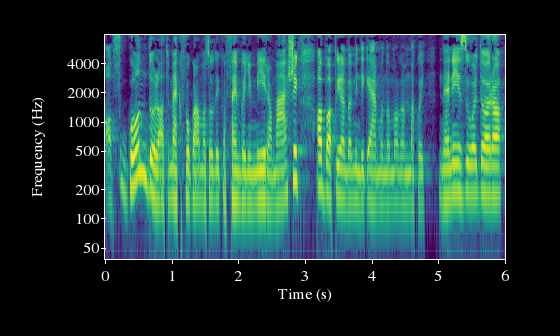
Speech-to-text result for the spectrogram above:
a gondolat megfogalmazódik a fejemben, hogy miért a másik, abban a pillanatban mindig elmondom magamnak, hogy ne nézz oldalra,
